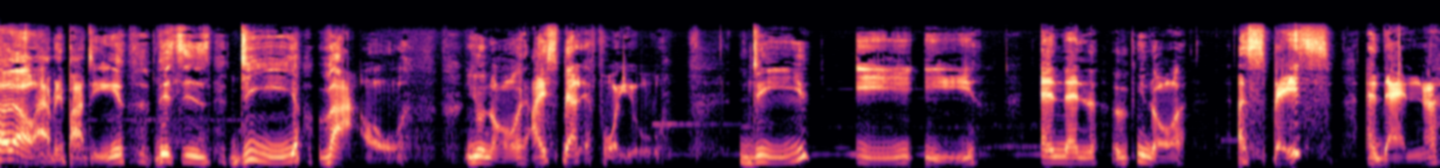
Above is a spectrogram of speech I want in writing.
Hello, everybody. This is D Val. You know, I spell it for you. D E E, and then you know a space, and then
